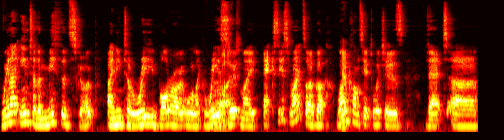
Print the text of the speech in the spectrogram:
when I enter the method scope, I need to re-borrow or like reassert Right. my access, right? So I've got one Yep. concept which is that uh,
